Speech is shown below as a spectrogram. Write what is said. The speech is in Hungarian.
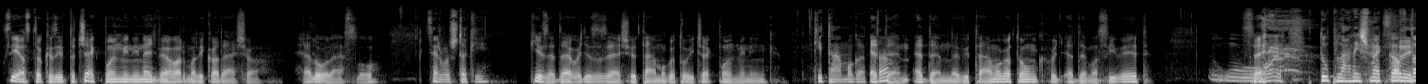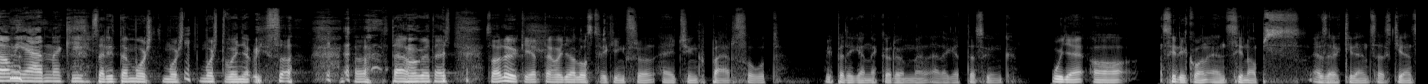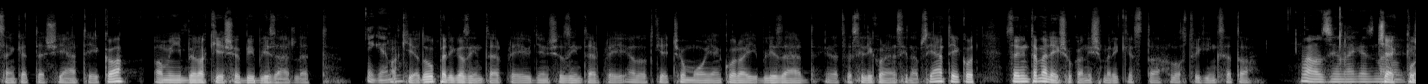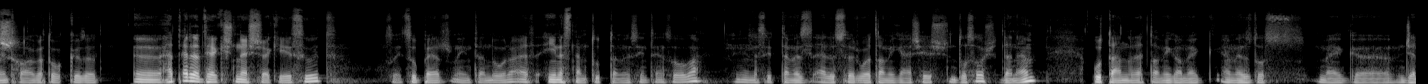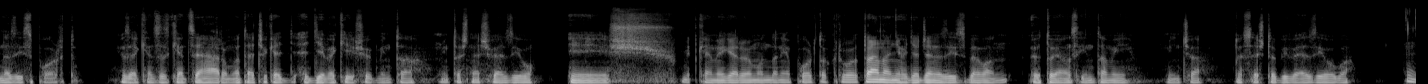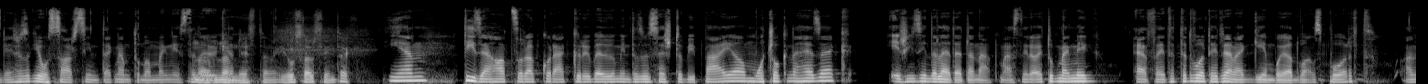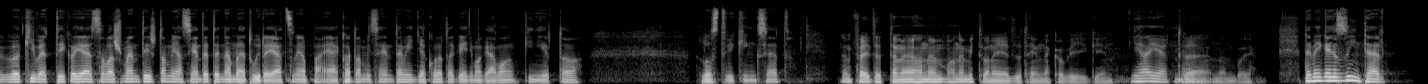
Sziasztok, ez itt a Checkpoint Mini 43. adása. Hello, László. Szervus, Taki. Képzeld el, hogy ez az első támogatói Checkpoint Minink. Ki támogatta? Edem, Edem nevű támogatónk, hogy Edem a szívét. Ú, duplán is megkapta, ami jár neki. Szerintem most, most, most vonja vissza a támogatást. Szóval ő kérte, hogy a Lost Vikingsről ejtsünk pár szót. Mi pedig ennek örömmel eleget teszünk. Ugye a Silicon and Synapse 1992-es játéka, amiből a későbbi Blizzard lett. Igen. A kiadó pedig az Interplay, ugyanis az Interplay adott ki egy csomó ilyen korai Blizzard, illetve Silicon and Synapse játékot. Szerintem elég sokan ismerik ezt a Lost Vikings-et a Valószínűleg ez checkpoint is. hallgatók között. Ö, hát eredetileg SNES-re készült, szóval egy Super Nintendo-ra. Én ezt nem tudtam őszintén szólva. Én ezt hittem, ez először volt Amigás és DOS-os, de nem. Utána lett Amiga, meg MS-DOS, meg Genesis Sport. 1993-ban, tehát csak egy, egy éve később, mint a, mint a SNES verzió. És mit kell még erről mondani a portokról? Talán annyi, hogy a Genesisben van öt olyan szint, ami nincs a összes többi verzióban. Igen, és ezek jó szintek, nem tudom, megnézted Nem, őket. nem néztem. Jó szintek? Ilyen 16-szor akkorák körülbelül, mint az összes többi pálya, mocsok nehezek, és így szinte lehetetlen átmászni rajtuk, meg még elfelejtetted, volt egy remek Game Boy Advance port, amiből kivették a jelszavas mentést, ami azt jelenti, hogy nem lehet újra játszani a pályákat, ami szerintem így gyakorlatilag egymagában kinyírta a Lost Vikings-et. Nem fejtettem el, hanem, hanem itt van a jegyzeteimnek a végén. Ja, értem. De nem baj. De még egy az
